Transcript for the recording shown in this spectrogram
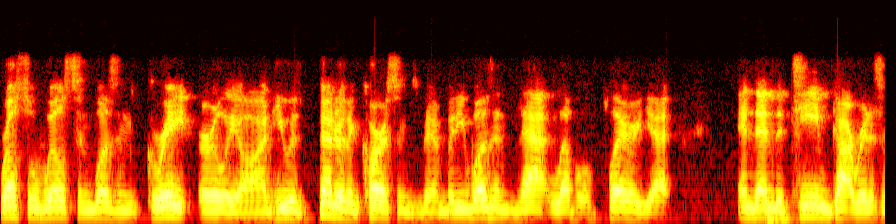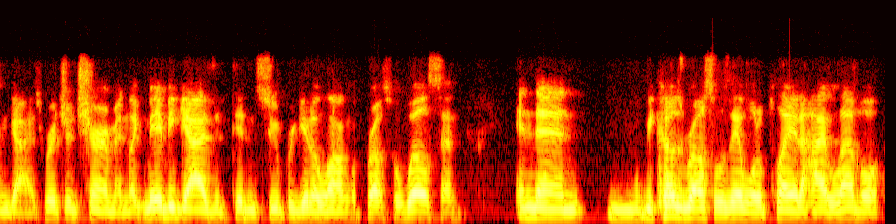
Russell Wilson wasn't great early on. He was better than Carson's been, but he wasn't that level of player yet. And then the team got rid of some guys, Richard Sherman, like maybe guys that didn't super get along with Russell Wilson. And then because Russell was able to play at a high level,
